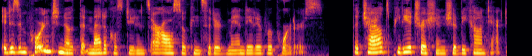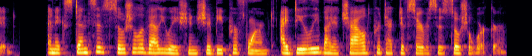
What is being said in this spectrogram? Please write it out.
It is important to note that medical students are also considered mandated reporters. The child's pediatrician should be contacted. An extensive social evaluation should be performed, ideally by a Child Protective Services social worker.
